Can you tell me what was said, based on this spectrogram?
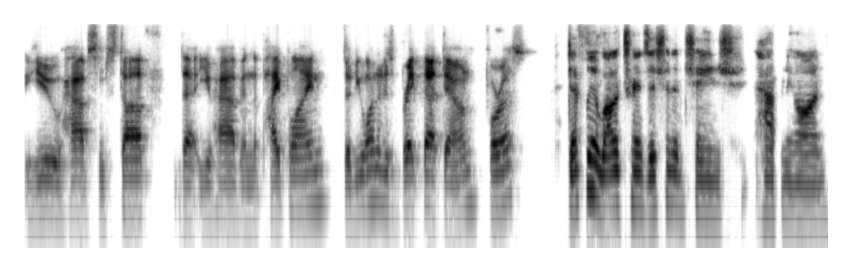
you have some stuff that you have in the pipeline. So do you want to just break that down for us? Definitely a lot of transition and change happening on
